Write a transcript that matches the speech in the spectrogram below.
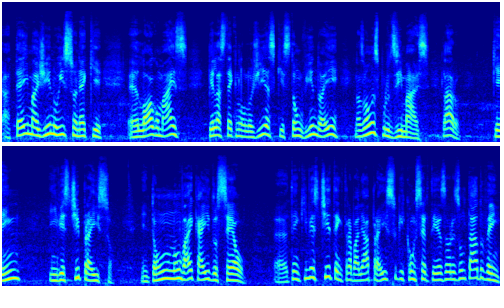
Até imagino isso, né, que é, logo mais, pelas tecnologias que estão vindo aí, nós vamos produzir mais. Claro, quem investir para isso. Então não vai cair do céu. É, tem que investir, tem que trabalhar para isso, que com certeza o resultado vem.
